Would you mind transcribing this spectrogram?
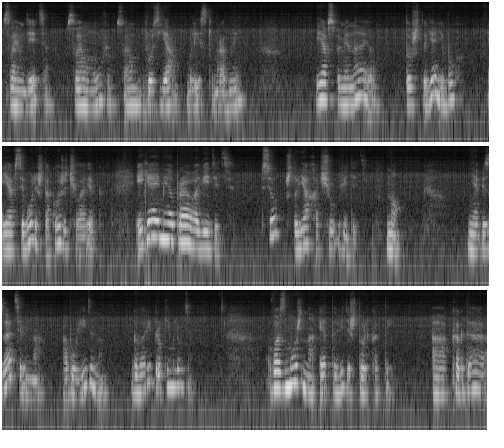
своим детям, своему мужу, своим друзьям, близким, родным – я вспоминаю то, что я не Бог, я всего лишь такой же человек. И я имею право видеть все, что я хочу видеть. Но не обязательно об увиденном говорить другим людям. Возможно, это видишь только ты. А когда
